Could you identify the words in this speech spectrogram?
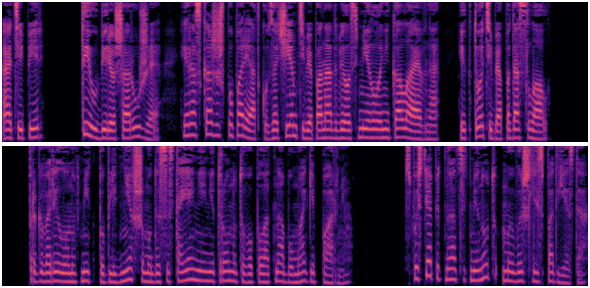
«А теперь ты уберешь оружие и расскажешь по порядку, зачем тебе понадобилась Мила Николаевна и кто тебя подослал». Проговорил он вмиг побледневшему до состояния нетронутого полотна бумаги парню. Спустя пятнадцать минут мы вышли из подъезда.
